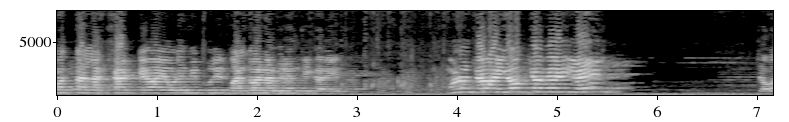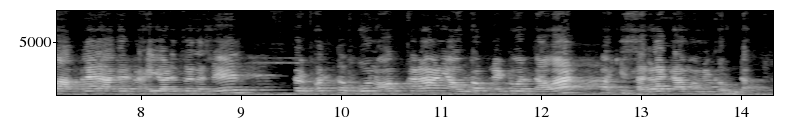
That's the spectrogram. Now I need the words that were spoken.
फक्त लक्षात ठेवा एवढे मी पोलीस बांधवांना विनंती करेन. म्हणून जेव्हा योग्य वेळ येईल तेव्हा आपल्याला अगर काही अडचण असेल तर फक्त फोन ऑफ करा आणि आउट ऑफ नेटवर्क जावा. बाकी सगळं काम आम्ही करून टाकू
